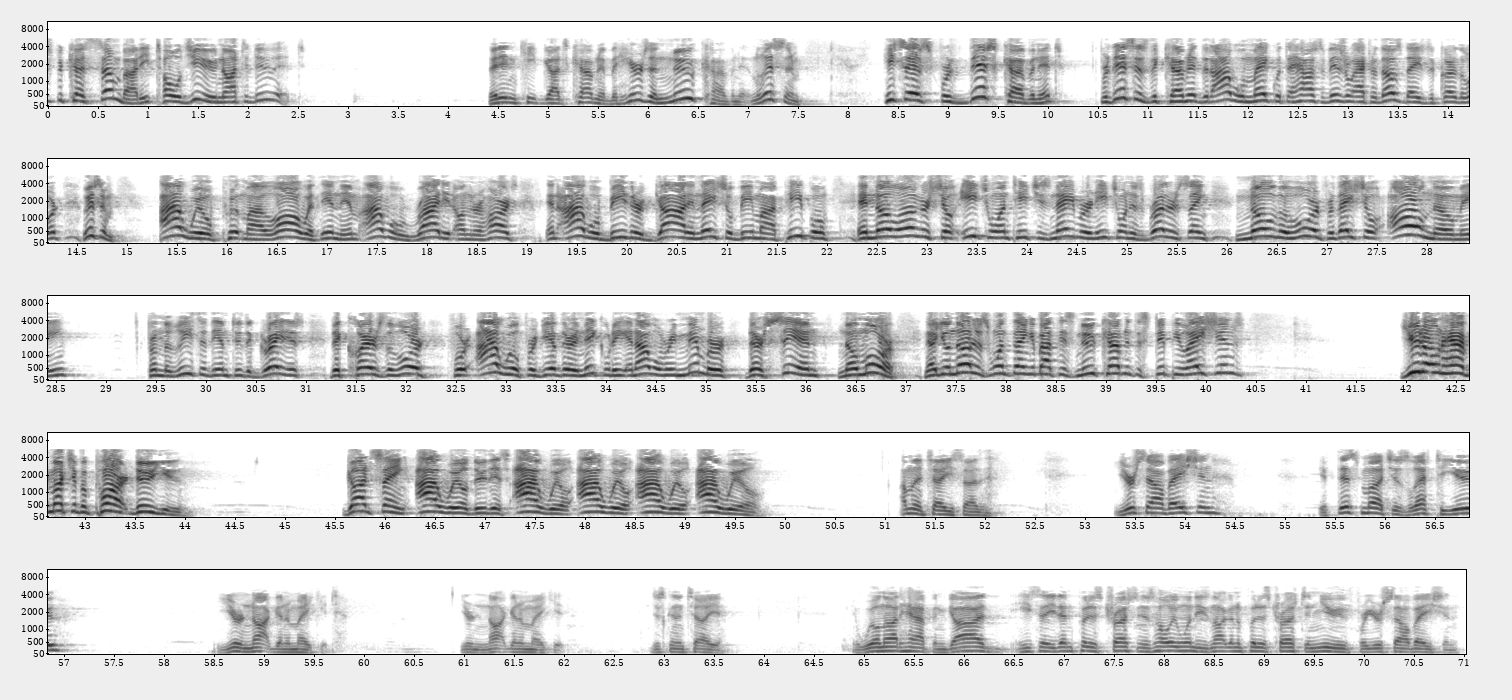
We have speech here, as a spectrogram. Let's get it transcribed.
Just because somebody told you not to do it. They didn't keep God's covenant, but here's a new covenant. And listen, he says, For this covenant, for this is the covenant that I will make with the house of Israel after those days, declare the Lord. Listen, I will put my law within them. I will write it on their hearts, and I will be their God, and they shall be my people. And no longer shall each one teach his neighbor and each one his brother, saying, Know the Lord, for they shall all know me, from the least of them to the greatest, declares the Lord, for I will forgive their iniquity, and I will remember their sin no more. Now you'll notice one thing about this new covenant, the stipulations. You don't have much of a part, do you? God's saying, I will do this. I will, I will, I will, I will. I'm going to tell you something. Your salvation, if this much is left to you, you're not going to make it. You're not going to make it. Just going to tell you. It will not happen. God, He said He doesn't put His trust in His Holy One. He's not going to put His trust in you for your salvation.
